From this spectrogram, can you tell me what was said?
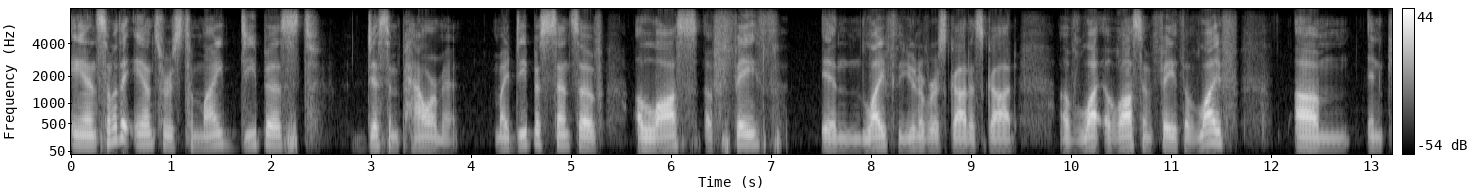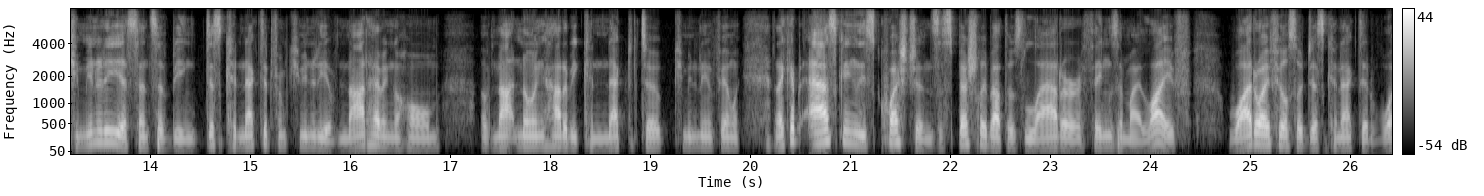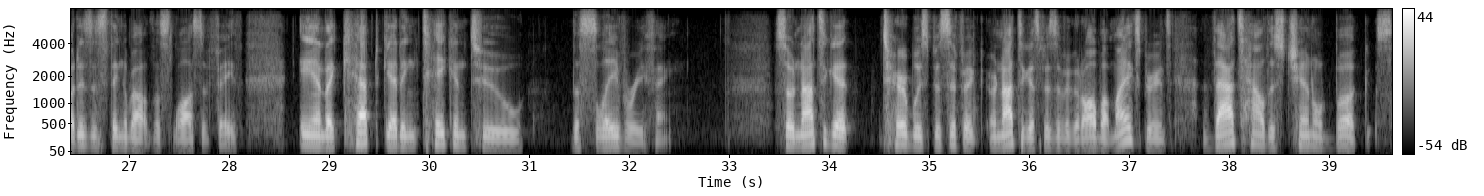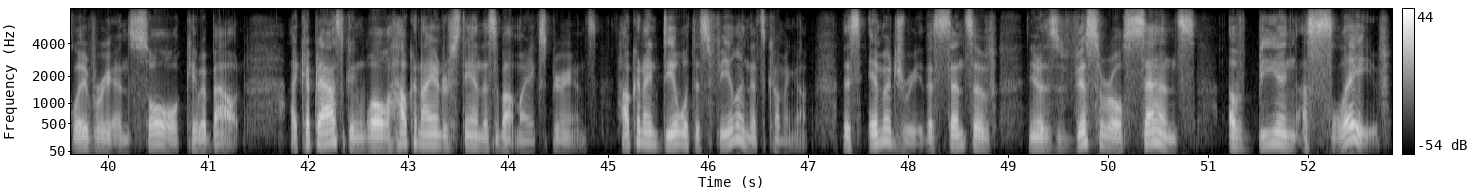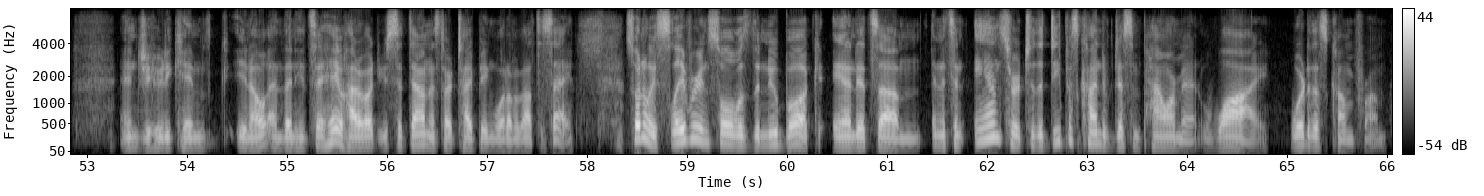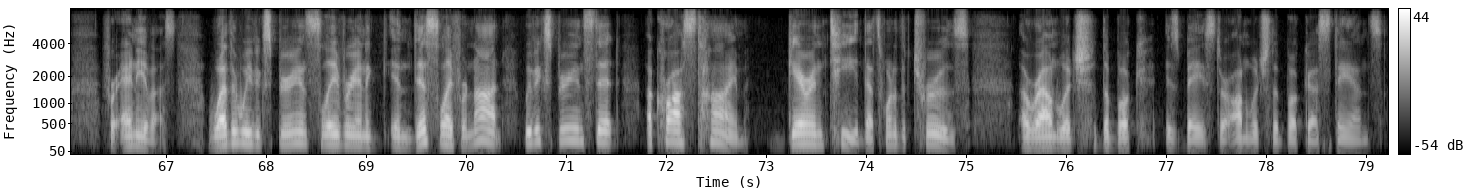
And some of the answers to my deepest disempowerment, my deepest sense of a loss of faith in life, the universe, goddess, God, of li- a loss in faith of life, um, in community, a sense of being disconnected from community, of not having a home, of not knowing how to be connected to community and family. And I kept asking these questions, especially about those latter things in my life. Why do I feel so disconnected? What is this thing about this loss of faith? And I kept getting taken to the slavery thing. So, not to get terribly specific, or not to get specific at all about my experience, that's how this channeled book, Slavery and Soul, came about. I kept asking, well, how can I understand this about my experience? How can I deal with this feeling that's coming up? This imagery, this sense of, you know, this visceral sense of being a slave. And Djehuty came, you know, and then he'd say, hey, how about you sit down and start typing what I'm about to say? So anyway, Slavery and Soul was the new book, and it's um and it's an answer to the deepest kind of disempowerment. Why? Where did this come from for any of us? Whether we've experienced slavery in, in this life or not, we've experienced it across time, guaranteed. That's one of the truths around which the book is based or on which the book uh, stands.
